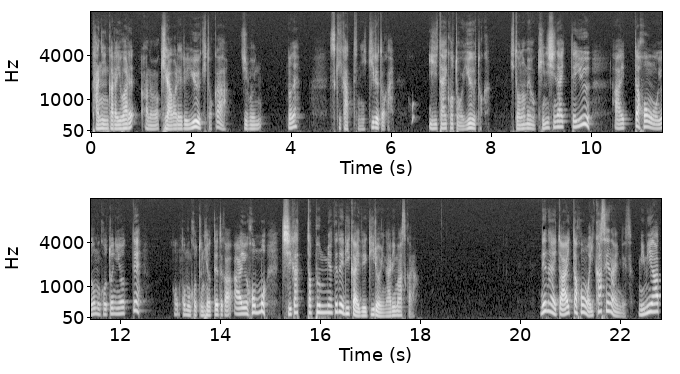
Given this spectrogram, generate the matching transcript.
他人から言われあの嫌われる勇気とか自分のね好き勝手に生きるとか言いたいことを言うとか人の目を気にしないっていうああいった本を読むことによって読むことによってとかああいう本も違った文脈で理解できるようになりますからでないとああいった本は活かせないんです耳は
